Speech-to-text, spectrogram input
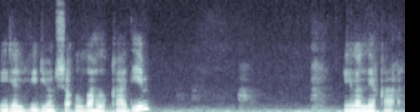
إلى الفيديو إن شاء الله القادم. إلى اللقاء.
